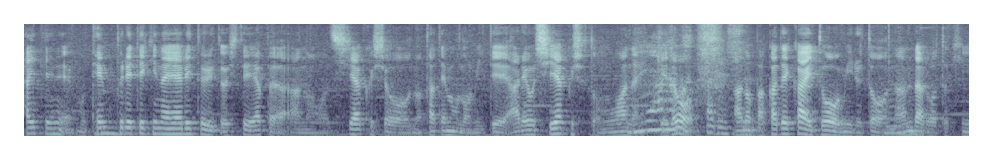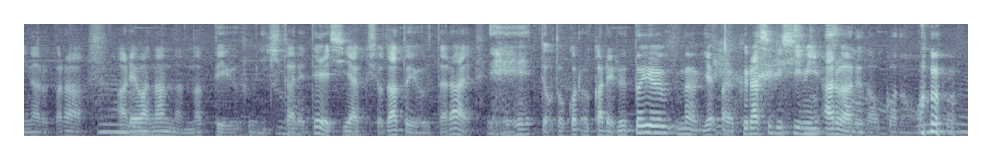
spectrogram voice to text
大抵ねもうテンプレ的なやり取りとしてやっぱあの市役所の建物を見てあれを市役所と思わないけどあのバカでかい塔を見ると何だろうと気になるから、うん、あれは何なんだっていうふうに聞かれて、うん、市役所だと言ったら、ええー、って驚かれるというなやっぱり倉敷市民あるあるのこの、うん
